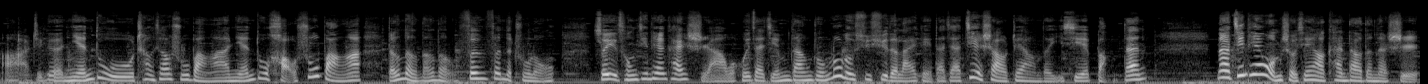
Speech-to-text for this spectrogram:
啊，这个年度畅销书榜啊、年度好书榜啊等等等等纷纷的出笼。所以从今天开始啊，我会在节目当中陆陆续续的来给大家介绍这样的一些榜单。那今天我们首先要看到的呢是。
